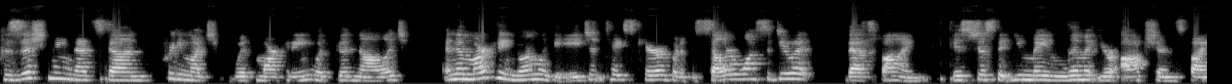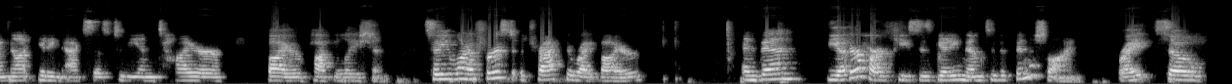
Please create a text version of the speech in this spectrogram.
Positioning that's done pretty much with marketing with good knowledge. And then marketing normally the agent takes care of, but if the seller wants to do it, that's fine. It's just that you may limit your options by not getting access to the entire buyer population. So you want to first attract the right buyer and then the other hard piece is getting them to the finish line, right? So,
